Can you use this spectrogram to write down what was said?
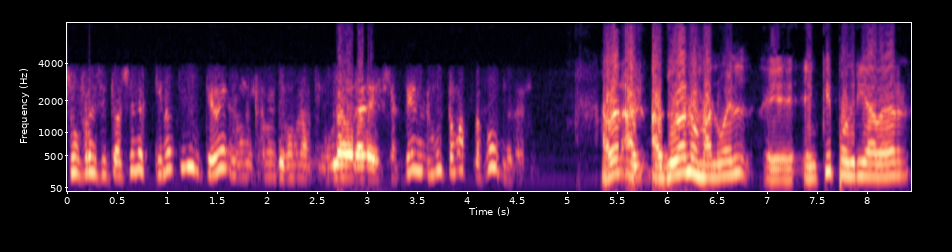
sufren situaciones que no tienen que ver únicamente con un articulado de la se entiende mucho más profundo. A ver, ayúdanos Manuel, eh, ¿en qué podría haber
